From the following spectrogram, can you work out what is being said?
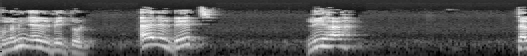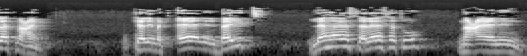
هم مين آل البيت دول؟ آل البيت ليها ثلاث معاني. كلمة آل البيت لها ثلاثة معان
